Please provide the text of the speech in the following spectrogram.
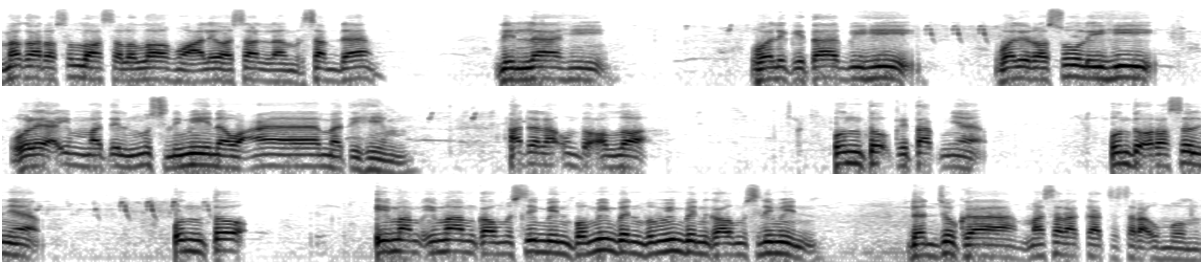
Maka Rasulullah sallallahu alaihi wasallam bersabda, "Lillahi wa li kitabihi wa li rasulihi oleh a'immatil muslimina wa amatihim adalah untuk Allah untuk kitabnya untuk rasulnya untuk imam-imam kaum muslimin pemimpin-pemimpin kaum muslimin dan juga masyarakat secara umum.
